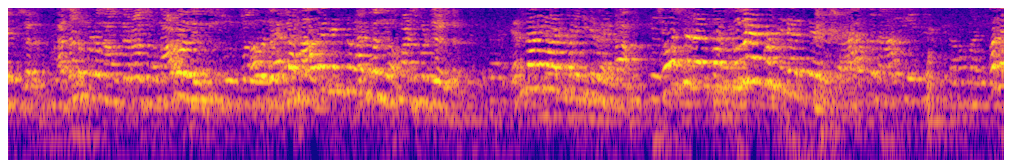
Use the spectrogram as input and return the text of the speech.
ಇತ್ತು ಸರ್ ಅದನ್ನು ಕೂಡ ನಾವು ತೆರವು ನಾವೇ ನಿಂತು ನಾವೇ ನಿಂತು ನಿಂತು ಸರ್ ಎಲ್ಲಾನು ಮಾಡಿಕೊಟ್ಟಿದ್ದೇವೆ ಹಾ. ಸೋಷಿಯಲ್ ಸುಮ್ಮನೆ ಕೊಟ್ಟಿದೆ ಅಂತ ಅಲ್ಲ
